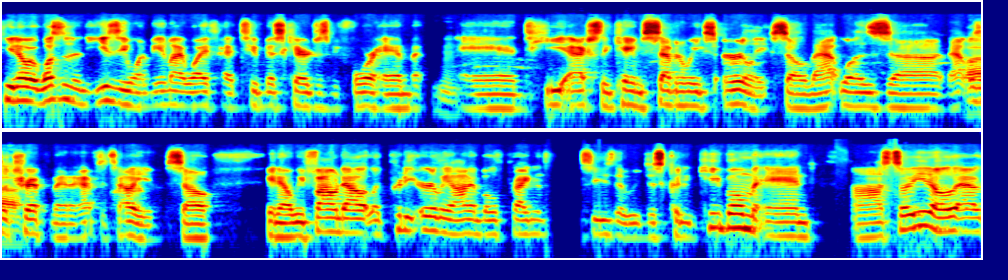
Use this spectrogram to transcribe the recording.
you know, it wasn't an easy one. Me and my wife had two miscarriages before him, Mhm. and he actually came seven weeks early. So that was uh, that was Wow. a trip, man. I have to tell you. So, you know, we found out like pretty early on in both pregnancies that we just couldn't keep them, and uh, so you know, uh,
